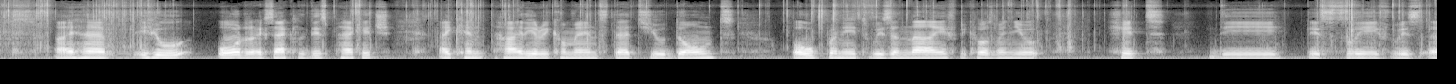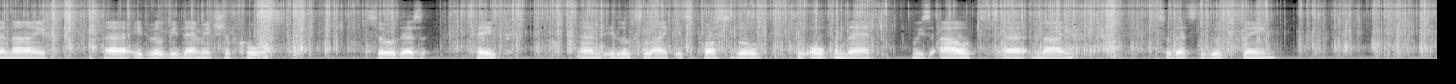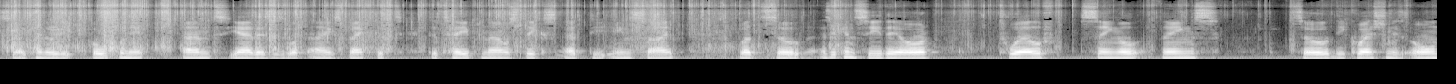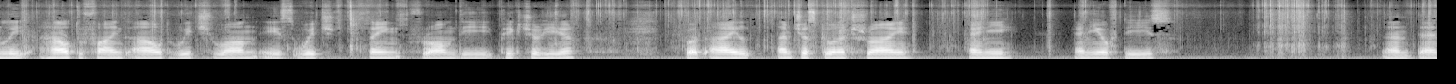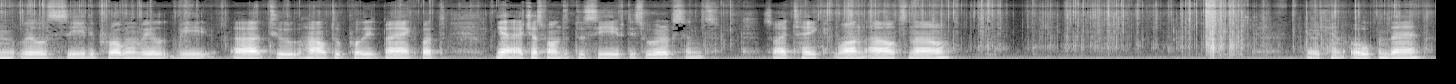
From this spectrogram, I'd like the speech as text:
I have if you order exactly this package, I can highly recommend that you don't open it with a knife because when you hit the this sleeve with a knife uh, it will be damaged of course. So there's tape and it looks like it's possible to open that without a knife. So that's the good thing. So I can really open it and yeah this is what I expected. The tape now sticks at the inside but so as you can see there are 12 single things so the question is only how to find out which one is which thing from the picture here. But I I'm just gonna try any any of these. And then we'll see the problem will be uh, to how to put it back. But yeah I just wanted to see if this works. And so I take one out now here we can open that.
